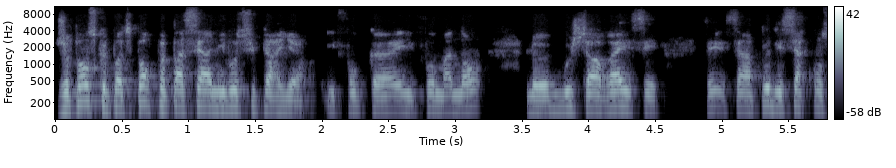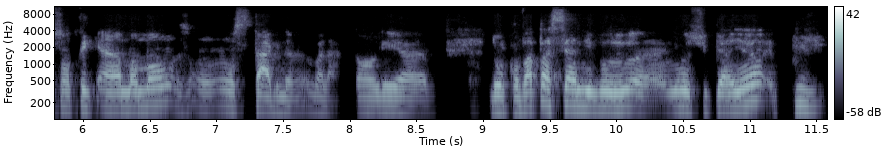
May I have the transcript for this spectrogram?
je pense que Podsport peut passer à un niveau supérieur. Il faut que, il faut maintenant le bouche à oreille, c'est c'est un peu des cercles concentriques. À un moment, on, stagne. Voilà. Euh, donc, on va passer à un niveau, un niveau supérieur. Plus,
